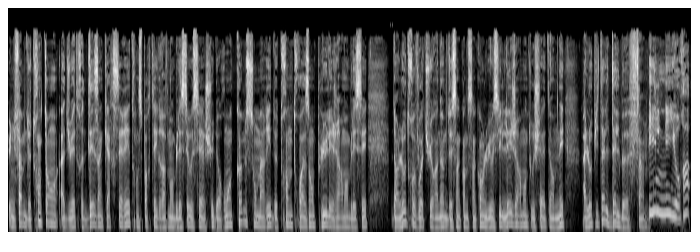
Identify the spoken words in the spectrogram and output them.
Une femme de 30 ans a dû être désincarcérée, transportée gravement blessée au CHU de Rouen, comme son mari de 33 ans, plus légèrement blessé. Dans l'autre voiture, un homme de 55 ans, lui aussi légèrement touché, a été emmené à l'hôpital d'Elbeuf. Il n'y aura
